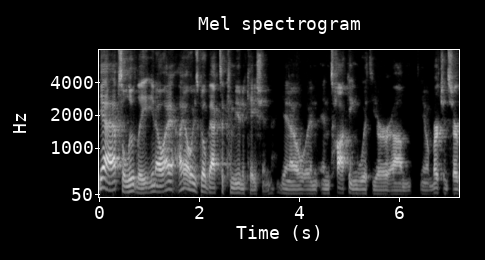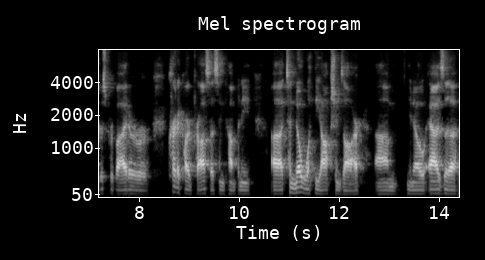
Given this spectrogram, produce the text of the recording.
Yeah, absolutely. You know, I, I always go back to communication, you know, and, and talking with your, um, you know, merchant service provider or credit card processing company uh, to know what the options are. Um, you know, as a,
